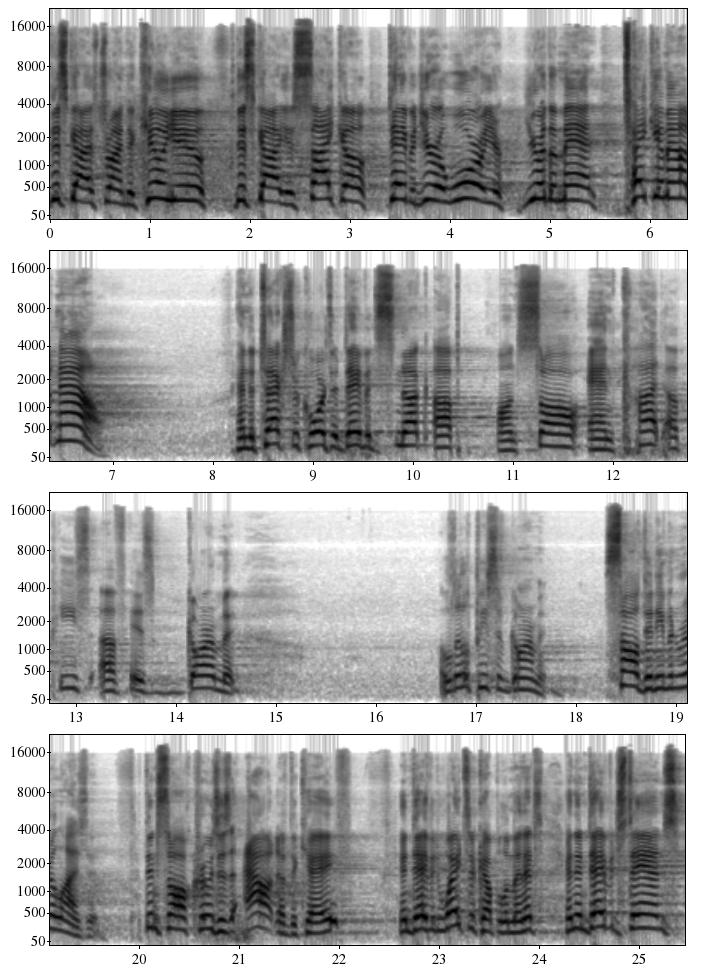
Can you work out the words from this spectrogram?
This guy's trying to kill you. This guy is psycho. David, you're a warrior. You're the man. Take him out now. And the text records that David snuck up on Saul and cut a piece of his garment, a little piece of garment. Saul didn't even realize it. Then Saul cruises out of the cave, and David waits a couple of minutes, and then David stands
